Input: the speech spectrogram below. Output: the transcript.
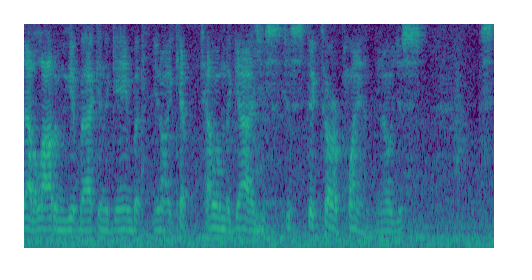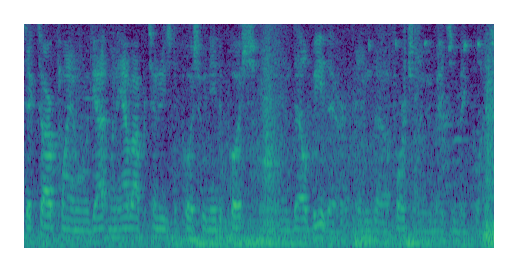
that allowed him to get back in the game. But, you know, I kept telling the guys, just, just stick to our plan. You know, just stick to our plan. When we got, when we have opportunities to push, we need to push, and they'll be there. And uh, fortunately, we made some big plays.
